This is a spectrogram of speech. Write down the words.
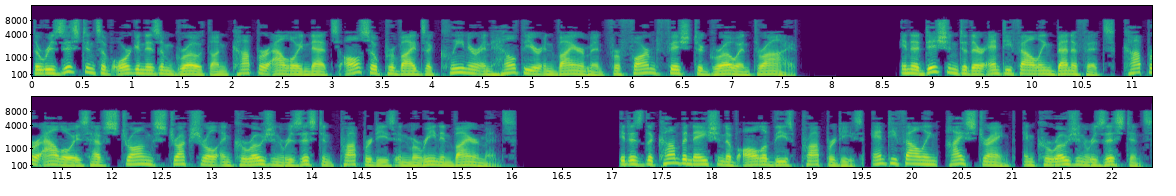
The resistance of organism growth on copper alloy nets also provides a cleaner and healthier environment for farmed fish to grow and thrive. In addition to their antifouling benefits, copper alloys have strong structural and corrosion-resistant properties in marine environments. It is the combination of all of these properties, antifouling, high strength, and corrosion resistance,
